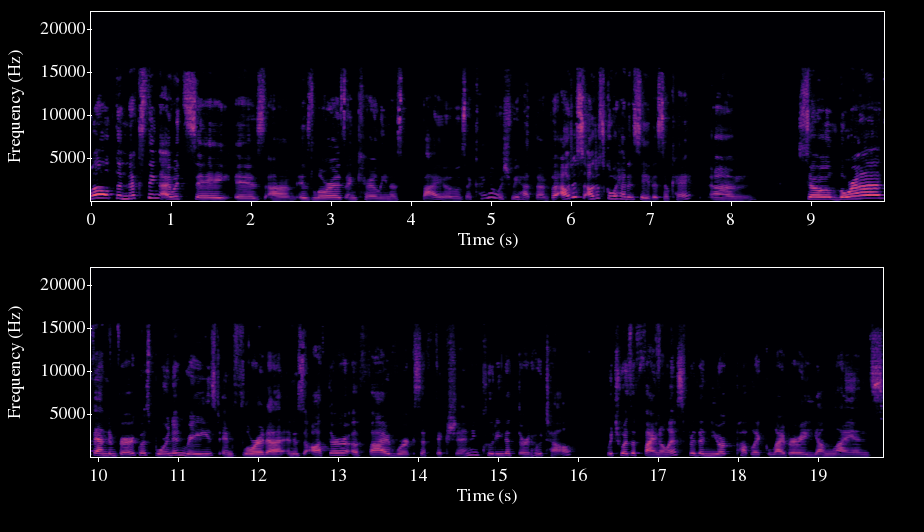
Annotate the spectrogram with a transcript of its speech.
Well, the next thing I would say is um, is Laura's and Karolina's bios. I kind of wish we had them, but I'll just I'll just go ahead and say this, okay? Um, so Laura van den Berg was born and raised in Florida and is the author of five works of fiction, including The Third Hotel, which was a finalist for the New York Public Library Young Lions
